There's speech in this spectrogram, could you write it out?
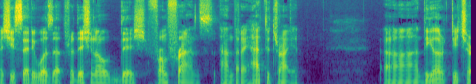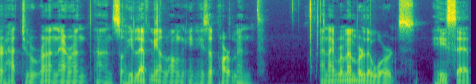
and she said it was a traditional dish from France and that I had to try it. Uh, the other teacher had to run an errand, and so he left me alone in his apartment. And I remember the words. He said,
